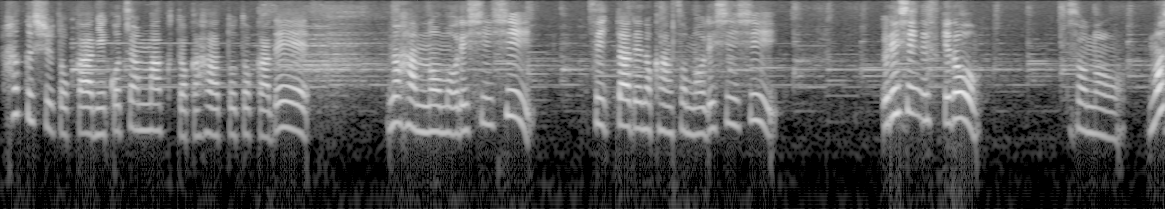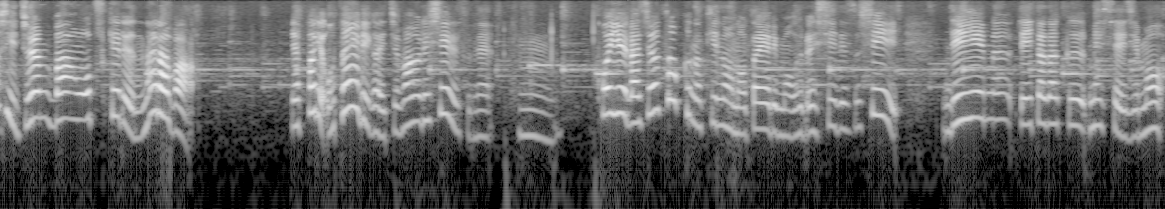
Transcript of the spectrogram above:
拍手とかニコちゃんマークとかハートとかでの反応も嬉しいし、ツイッターでの感想も嬉しいし、嬉しいんですけどそのもし順番をつけるならばやっぱりお便りが一番嬉しいですね。うん、こういうラジオトークの機能のお便りも嬉しいですし DM でいただくメッセージも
